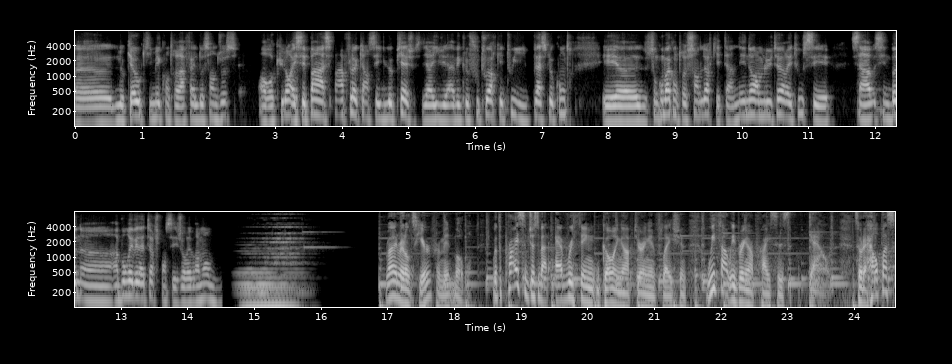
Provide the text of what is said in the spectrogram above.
Euh, le chaos qu'il met contre Rafael dos Anjos en reculant, et c'est pas un, pas un floc, hein, c'est le piège. C'est-à-dire avec le footwork et tout, il place le contre. Et son combat contre Chandler, qui était un énorme lutteur et tout, c'est un, un, bon révélateur, je pense. J'aurais vraiment. Ryan Reynolds here from Mint Mobile. With the price of just about everything going up during inflation, we thought we'd bring our prices down. So to help us,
